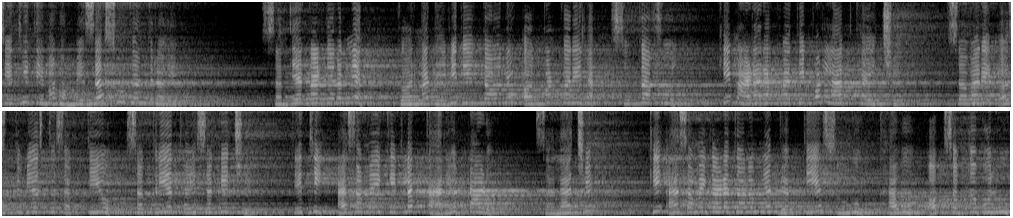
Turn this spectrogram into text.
જેથી તેમાં હંમેશા સુગંધ રહે. સંધ્યાકાળ દરમિયાન ઘરમાં દેવી દેવતાઓને અર્પણ કરેલા સૂકા ફૂલ કે માળા રાખવાથી પણ લાભ થાય છે. સવારે અસ્તવ્યસ્ત શક્તિઓ સક્રિય થઈ શકે છે. તેથી આ સમયે કેટલાક કાર્યો ટાળો. સલાહ છે કે આ સમયગાળા દરમિયાન વ્યક્તિએ સૂવું, ખાવું, અપશબ્દો બોલવું,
